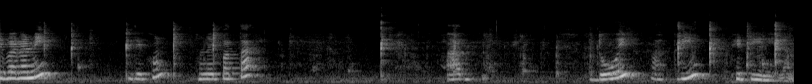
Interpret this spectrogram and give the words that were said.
এবার আমি দেখুন ধনে পাতা আর দই আর ক্রিম ফেটিয়ে নিলাম।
